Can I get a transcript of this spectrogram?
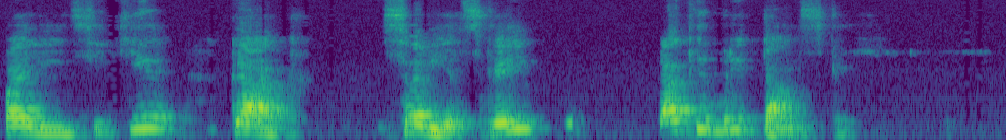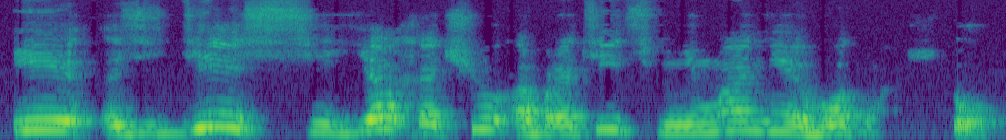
политики как советской, так и британской. И здесь я хочу обратить внимание вот на что.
